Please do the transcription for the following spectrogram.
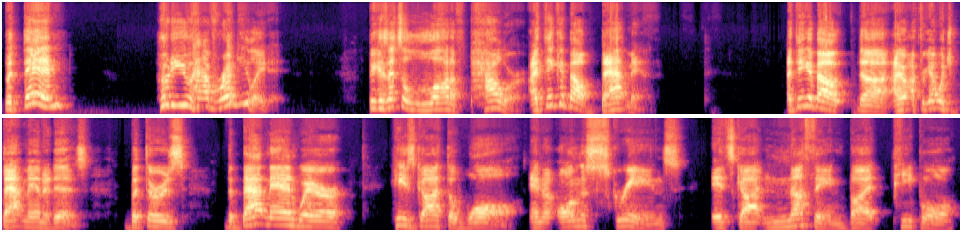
But then who do you have regulated? Because that's a lot of power. I think about Batman. I think about uh, I, I forgot which Batman it is, but there's the Batman where he's got the wall and on the screens it's got nothing but people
